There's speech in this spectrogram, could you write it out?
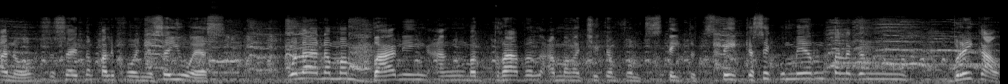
ano, sa side ng California sa US, wala namang banning ang mag-travel ang mga chicken from state to state kasi kung meron talagang breakout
